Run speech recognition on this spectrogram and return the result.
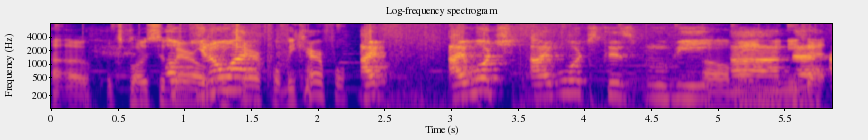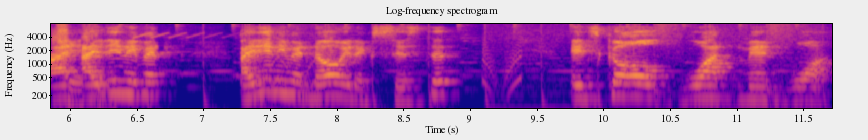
Uh oh, explosive Oh, barrels. you know be what? careful. Be careful. I I watched I watched this movie. Oh, man, uh, you need that I, I didn't even I didn't even know it existed. It's called What Men Want.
